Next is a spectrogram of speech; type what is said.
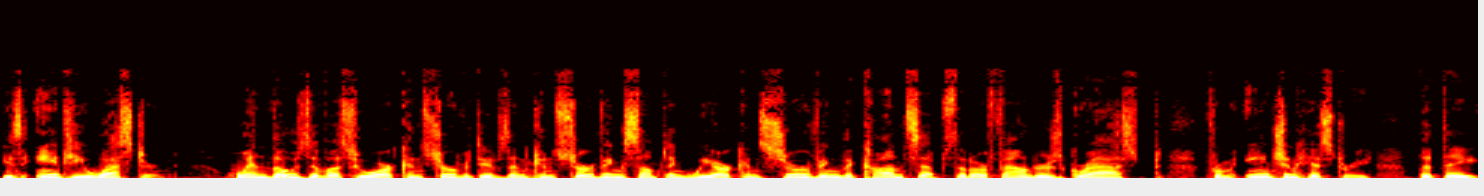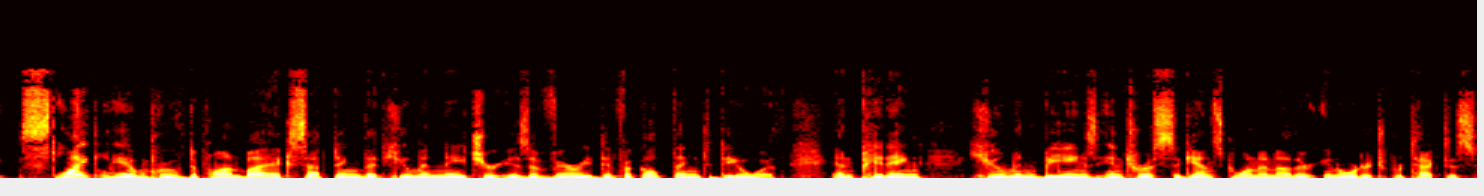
is anti-Western when those of us who are conservatives and conserving something, we are conserving the concepts that our founders grasped from ancient history that they slightly improved upon by accepting that human nature is a very difficult thing to deal with and pitting human beings' interests against one another in order to protect us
